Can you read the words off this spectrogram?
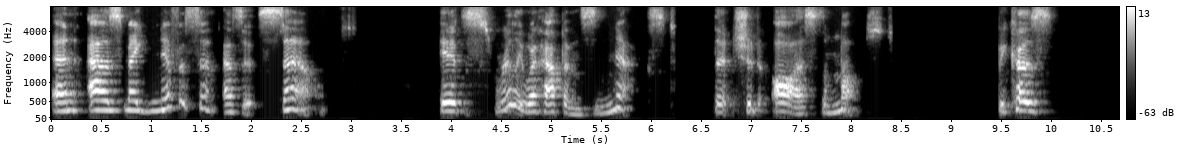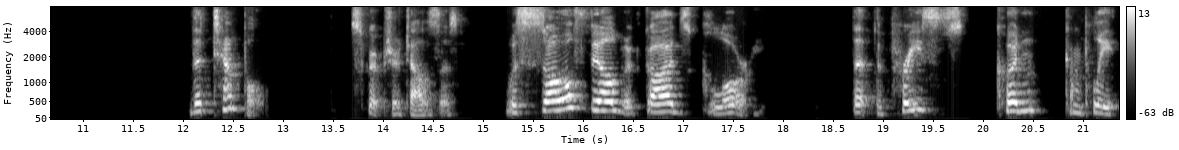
And as magnificent as it sounds, it's really what happens next that should awe us the most. Because the temple, scripture tells us, was so filled with God's glory that the priests couldn't complete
